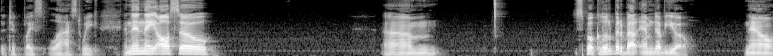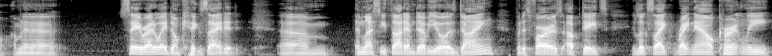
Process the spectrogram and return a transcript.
that took place last week. And then they also um, spoke a little bit about MWO. Now, I'm to say right away don't get excited um, unless you thought MWO is dying. But as far as updates, it looks like right now, currently,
